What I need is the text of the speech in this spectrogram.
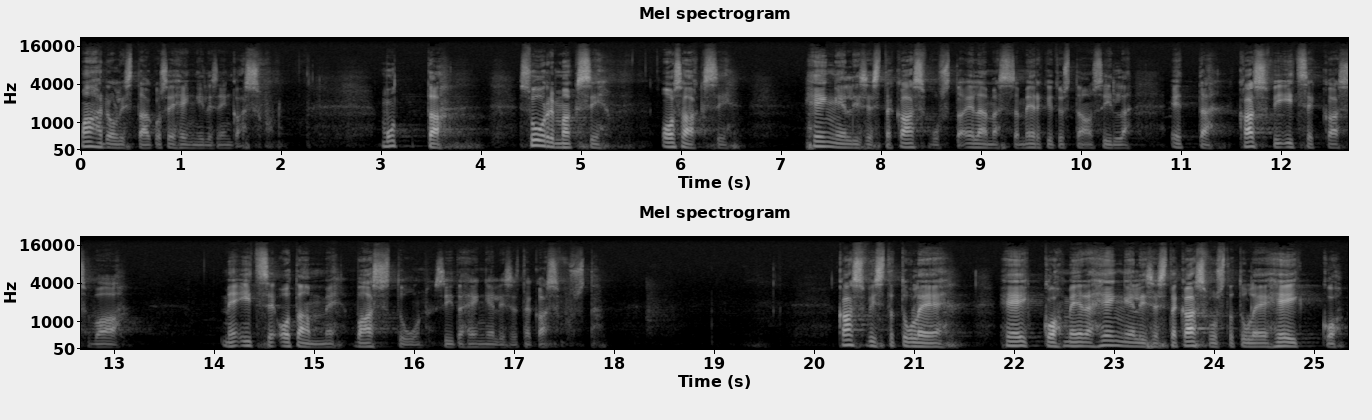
Mahdollistaako se hengellisen kasvun? Mutta suurimmaksi osaksi hengellisestä kasvusta elämässä merkitystä on sillä, että kasvi itse kasvaa. Me itse otamme vastuun siitä hengellisestä kasvusta. Kasvista tulee heikko, meidän hengellisestä kasvusta tulee heikko,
